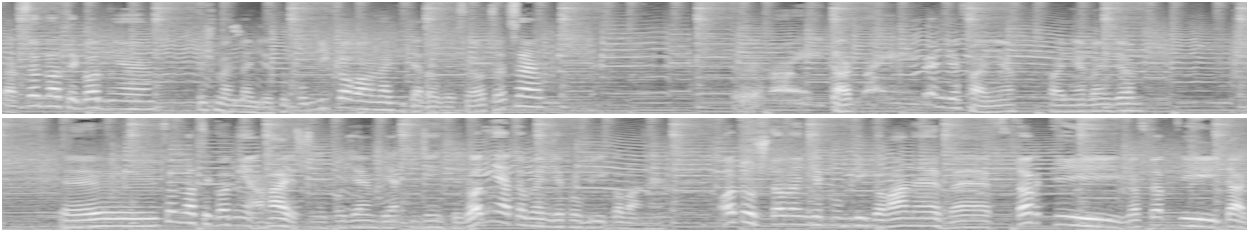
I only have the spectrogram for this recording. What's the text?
Tak, co dwa tygodnie Krzyszmen będzie tu publikował na gitarowy COCC. No i tak, no i będzie fajnie, fajnie będzie. Yy, co dwa tygodnie, aha, jeszcze nie powiedziałem w jaki dzień tygodnia to będzie publikowane. Otóż to będzie publikowane we wtorki, we wtorki, tak.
